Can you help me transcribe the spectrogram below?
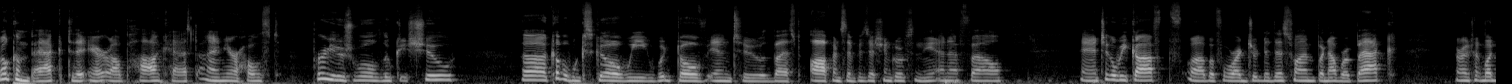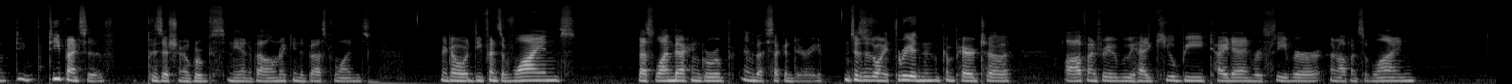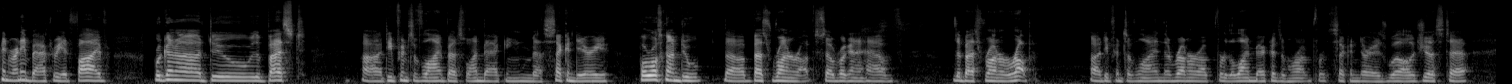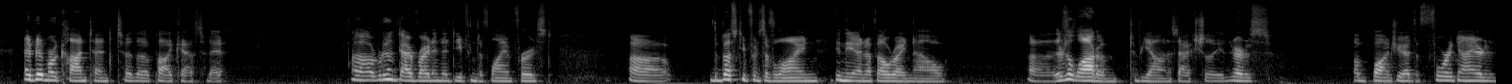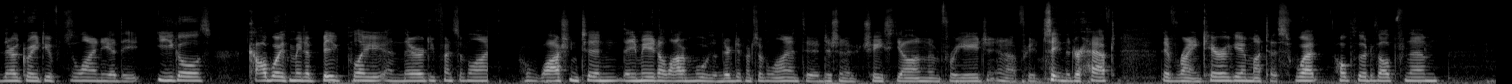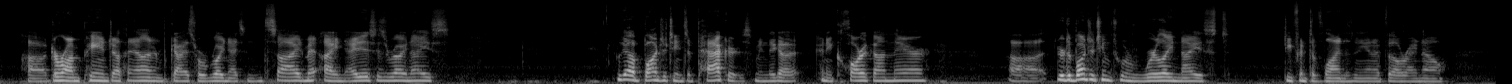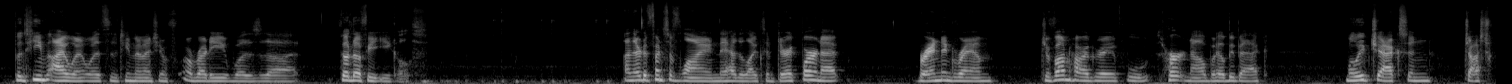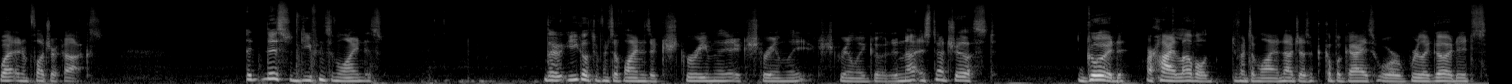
Welcome back to the Air Out Podcast. I'm your host, per usual, Lucas Schuh. Uh, a couple weeks ago, we dove into the best offensive position groups in the NFL, and took a week off uh, before I did this one. But now we're back, and we're going to talk about de- defensive positional groups in the NFL and ranking the best ones. We're going to talk about defensive lines, best linebacking group, and the best secondary. And since there's only three of them compared to offense, we had QB, tight end, receiver, and offensive line and running back, we had five. We're gonna do the best uh, defensive line, best linebacking, best secondary, but we're also gonna do the best runner-up. So we're gonna have the best runner-up uh, defensive line, the runner-up for the linebackers, and runner-up for secondary as well, just to add a bit more content to the podcast today. Uh, we're gonna dive right into defensive line first. Uh, the best defensive line in the NFL right now. Uh, there's a lot of them, to be honest. Actually, there's a bunch. You have the 49ers, their great defensive line. You had the Eagles. Cowboys made a big play in their defensive line. Washington, they made a lot of moves in their defensive line, to addition of Chase Young and free agent, not free agent, in the draft. They have Ryan Kerrigan, Montez Sweat, hopefully develop for them. Uh, Daron Payne, Jonathan Allen, guys who are really nice inside. Ioannidis is really nice. We got a bunch of teams. The Packers, I mean, they got Kenny Clark on there. Uh, there's a bunch of teams who are really nice defensive lines in the NFL right now. The team I went with, the team I mentioned already, was uh, Philadelphia Eagles. On their defensive line, they had the likes of Derek Barnett, Brandon Graham, Javon Hargrave, who's hurt now, but he'll be back, Malik Jackson, Josh Sweat, and Fletcher Cox. This defensive line is. The Eagles' defensive line is extremely, extremely, extremely good. And not, it's not just good or high level defensive line, not just a couple guys who are really good. It's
